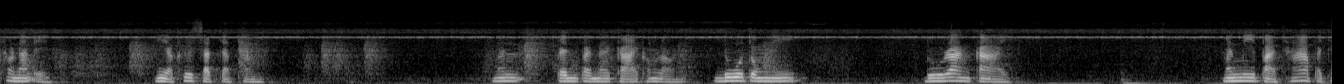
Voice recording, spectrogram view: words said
เท่านั้นเองนี่คือสัจธรรมมันเป็นไปในกายของเรานะดูตรงนี้ ดูร่างกาย มันมีป่าช้าประจ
